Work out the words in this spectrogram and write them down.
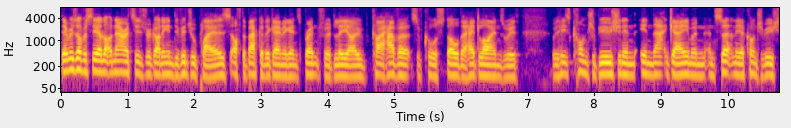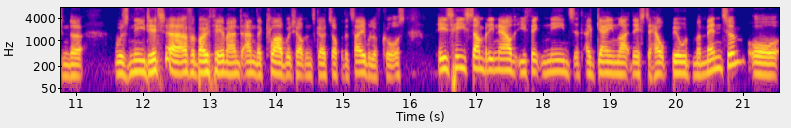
there is obviously a lot of narratives regarding individual players off the back of the game against Brentford. Leo Kai Havertz, of course, stole the headlines with with his contribution in in that game, and and certainly a contribution that was needed uh, for both him and and the club, which helped them to go top of the table. Of course, is he somebody now that you think needs a, a game like this to help build momentum, or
